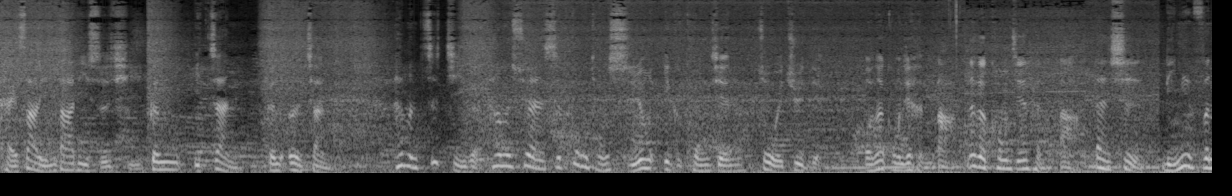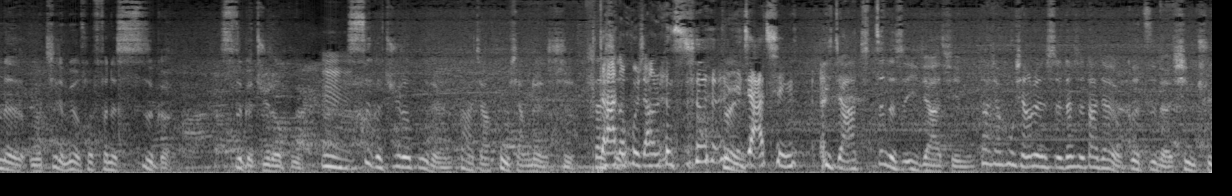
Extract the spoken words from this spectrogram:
凯撒林大帝时期，跟一战跟二战，他们这几个，他们虽然是共同使用一个空间作为据点，哦，那空间很大，那个空间很大，但是里面分了，我记得没有错，分了四个四个俱乐部，嗯四个俱乐部的人大家互相认识，大家都互相认识，对 一家亲。一家真的是一家亲，大家互相认识，但是大家有各自的兴趣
